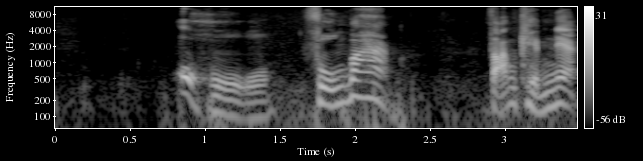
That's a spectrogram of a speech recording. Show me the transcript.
98-99%โอ้โห สูงมาก 3 เข็มเนี่ย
